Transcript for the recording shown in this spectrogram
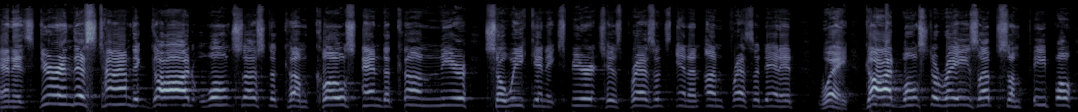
And it's during this time that God wants us to come close and to come near so we can experience His presence in an unprecedented way. God wants to raise up some people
